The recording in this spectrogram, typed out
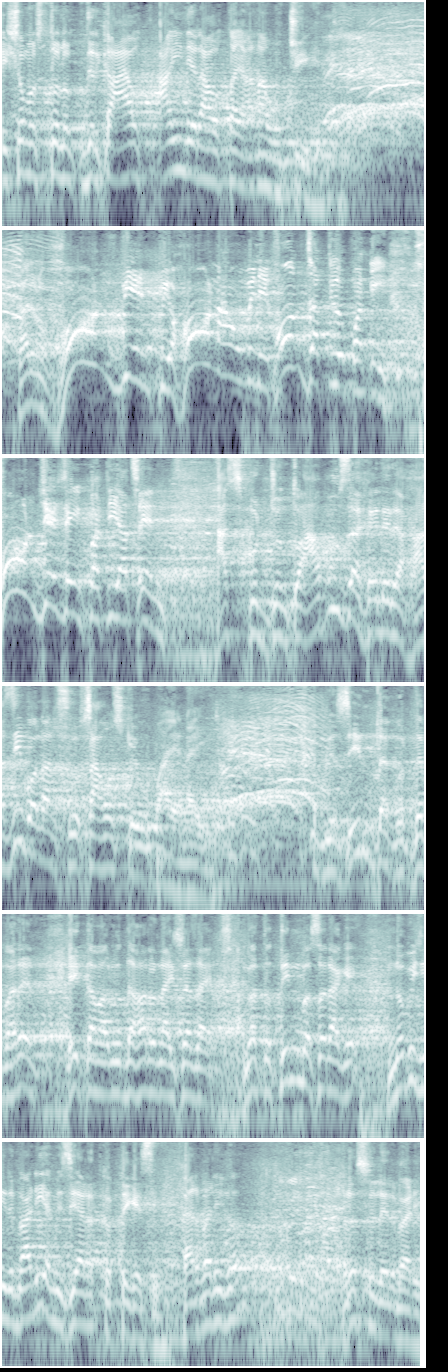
এই সমস্ত লোকদেরকে আইনের আওতায় আনা উচিত। কারণ হন বিএনপি, হন আওয়ামী লীগ, হন জাতীয় পার্টি, হন যে যেই পার্টি আছেন আজ পর্যন্ত আবু জাহেলের হাজি বলার সাহস কেউ পায় নাই। আপনি চিন্তা করতে পারেন, এই তো আমার উদাহরণ আইসা যায়। গত তিন বছর আগে নবীজির বাড়ি আমি জিয়ারত করতে গেছি। কার বাড়ি গো? রসুলের বাড়ি,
